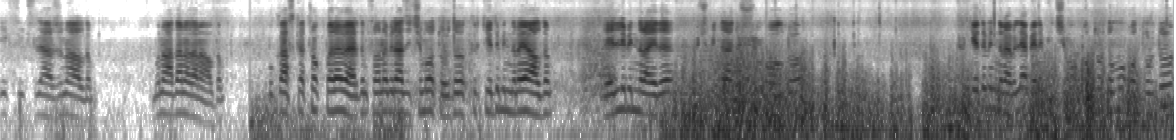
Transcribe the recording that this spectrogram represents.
XX large'ını aldım. Bunu Adana'dan aldım. Bu kaska çok para verdim. Sonra biraz içime oturdu. 47 bin liraya aldım. 50 bin liraydı. 3 bin lira düşüşüm oldu. 47 bin lira bile benim içime oturdu mu oturdu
